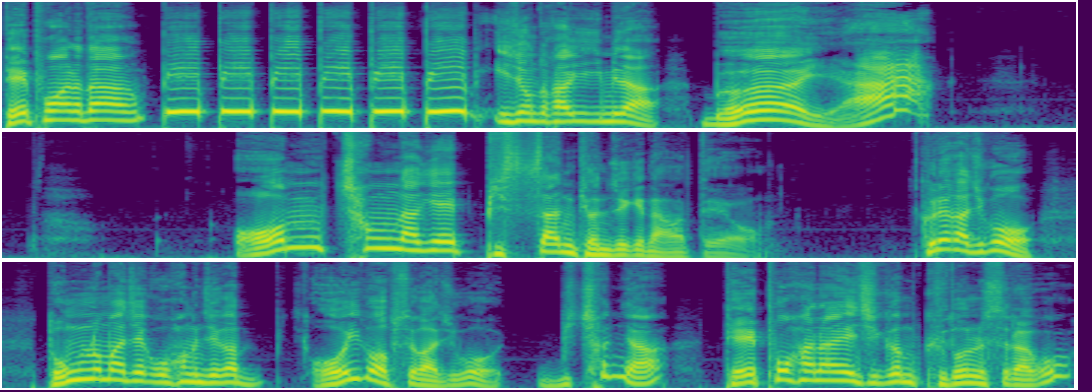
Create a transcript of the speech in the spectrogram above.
대포 하나당 삐삐삐삐삐삐 이 정도 가격입니다. 뭐야? 엄청나게 비싼 견적이 나왔대요. 그래가지고 동로마 제국 황제가 어이가 없어가지고 미쳤냐? 대포 하나에 지금 그 돈을 쓰라고?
